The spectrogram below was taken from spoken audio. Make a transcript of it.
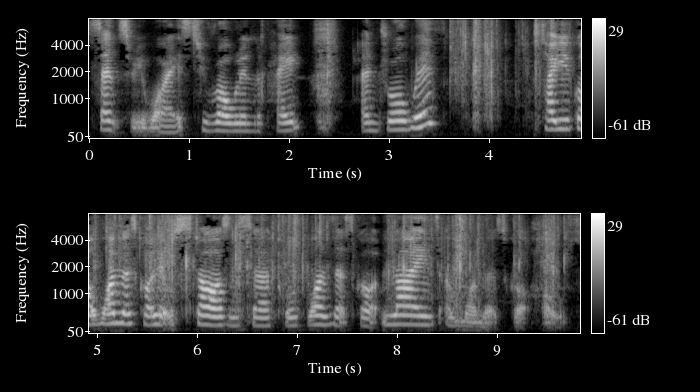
sensory-wise to roll in the paint and draw with. So you've got one that's got little stars and circles, one that's got lines and one that's got holes.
